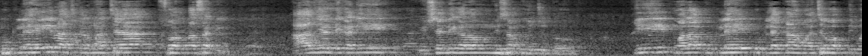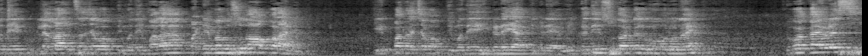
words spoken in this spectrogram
कुठल्याही राजकारणाच्या स्वार्थासाठी आज या ठिकाणी विषय निघाला म्हणून मी सांगू इच्छितो की मला कुठल्याही कुठल्या कामाच्या बाबतीमध्ये कुठल्या लालसाच्या बाबतीमध्ये मला पाठीमागं सुद्धा ऑफर आली. की पदाच्या बाबतीमध्ये इकडे या तिकडे या. मी कधी सुद्धा डगमगलो नाही. किंवा काही वेळेस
